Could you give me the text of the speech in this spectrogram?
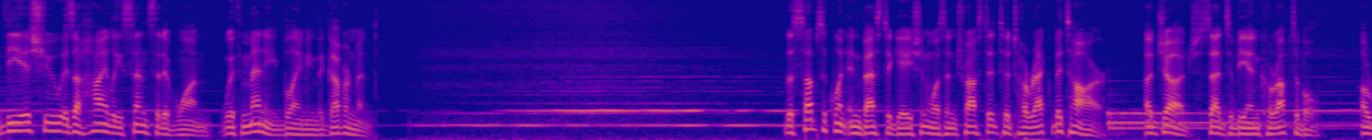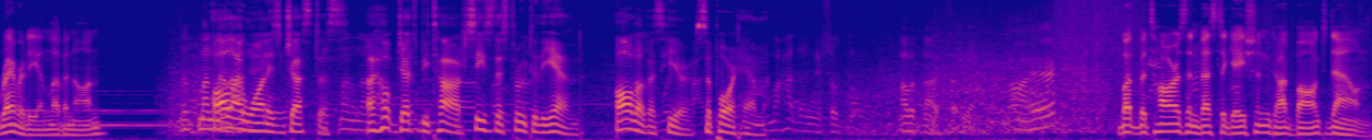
The issue is a highly sensitive one, with many blaming the government. The subsequent investigation was entrusted to Tarek Bitar, a judge said to be incorruptible, a rarity in Lebanon. All I want is justice. I hope Judge Bitar sees this through to the end. All of us here support him. But Bitar's investigation got bogged down.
